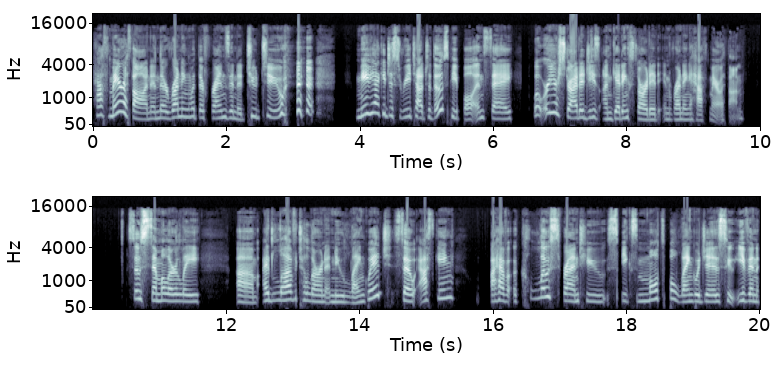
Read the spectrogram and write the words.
half marathon and they're running with their friends in a tutu. maybe I could just reach out to those people and say, what were your strategies on getting started in running a half marathon? So, similarly, um, I'd love to learn a new language. So, asking, I have a close friend who speaks multiple languages, who even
